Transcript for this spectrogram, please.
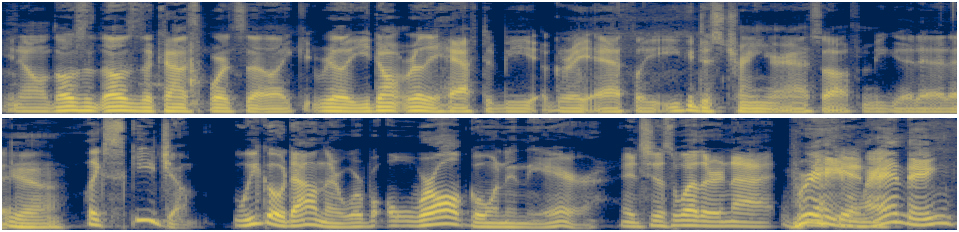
you know, those are those are the kind of sports that like really you don't really have to be a great athlete. You could just train your ass off and be good at it. yeah. like ski jump. We go down there. We're we're all going in the air. It's just whether or not We ain't can, landing.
